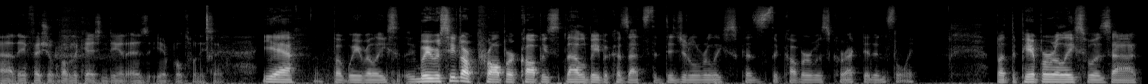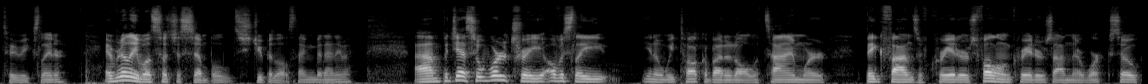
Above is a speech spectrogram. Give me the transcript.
uh, the official publication date is April twenty second. yeah, but we release we received our proper copies. That'll be because that's the digital release because the cover was corrected instantly. But the paper release was uh, two weeks later. It really was such a simple, stupid little thing. But anyway, um, but yeah. So World Tree, obviously, you know, we talk about it all the time. We're big fans of creators, following creators and their work. So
